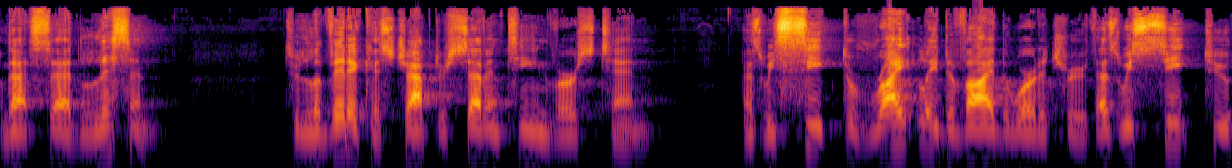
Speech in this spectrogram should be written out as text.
That said, listen to Leviticus chapter 17, verse 10 as we seek to rightly divide the word of truth, as we seek to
